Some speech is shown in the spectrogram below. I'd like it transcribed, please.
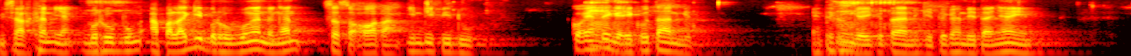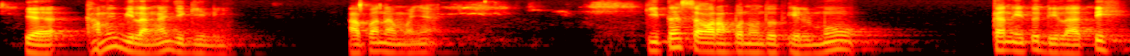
Misalkan yang berhubung apalagi berhubungan dengan seseorang, individu. Kok ente nggak ikutan gitu? Ente kok nggak ikutan gitu kan ditanyain. Ya, kami bilang aja gini. Apa namanya? Kita seorang penuntut ilmu kan itu dilatih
